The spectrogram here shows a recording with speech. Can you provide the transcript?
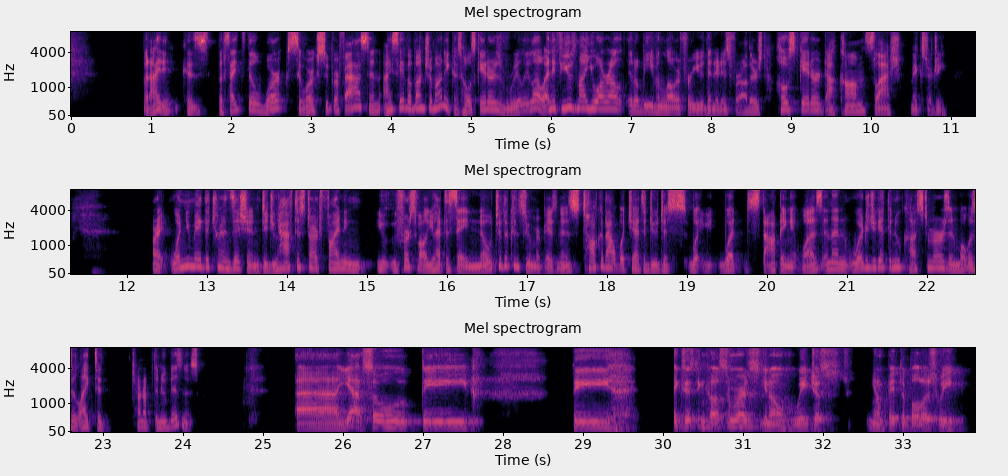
but I did because the site still works. It works super fast and I save a bunch of money because HostGator is really low. And if you use my URL, it'll be even lower for you than it is for others. HostGator.com slash Mixergy. All right. When you made the transition, did you have to start finding you first of all, you had to say no to the consumer business, talk about what you had to do to what what stopping it was, and then where did you get the new customers and what was it like to turn up the new business? Uh yeah, so the the existing customers, you know, we just, you know, bit the bullet. We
